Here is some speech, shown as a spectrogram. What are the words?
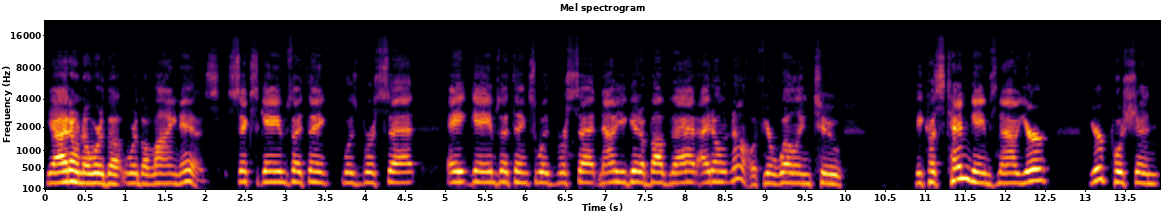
Yeah, I don't know where the where the line is. Six games, I think, was Brissett. Eight games, I think, with Brissett. Now you get above that. I don't know if you're willing to, because ten games now, you're you're pushing,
